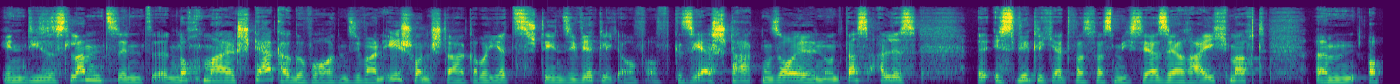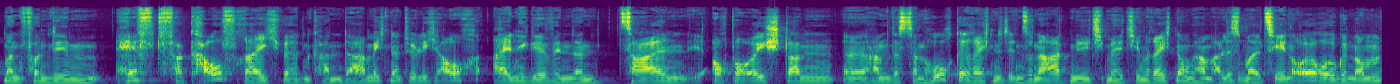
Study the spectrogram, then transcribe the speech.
in dieses Land sind äh, noch mal stärker geworden. Sie waren eh schon stark, aber jetzt stehen sie wirklich auf, auf sehr starken Säulen. Und das alles äh, ist wirklich etwas, was mich sehr, sehr reich macht. Ähm, ob man von dem Heftverkauf reich werden kann, da haben mich natürlich auch einige, wenn dann Zahlen auch bei euch standen, äh, haben das dann hochgerechnet in so einer Art Milchmädchenrechnung, haben alles mal 10 Euro genommen.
